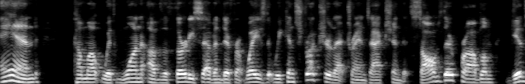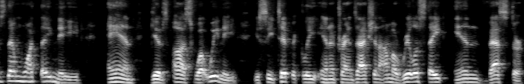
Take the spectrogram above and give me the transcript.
and come up with one of the 37 different ways that we can structure that transaction that solves their problem, gives them what they need, and gives us what we need. You see, typically in a transaction, I'm a real estate investor.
